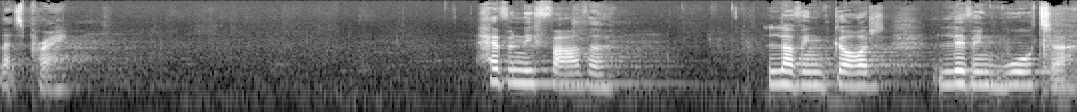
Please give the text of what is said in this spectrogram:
Let's pray. Heavenly Father, loving God, living water,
